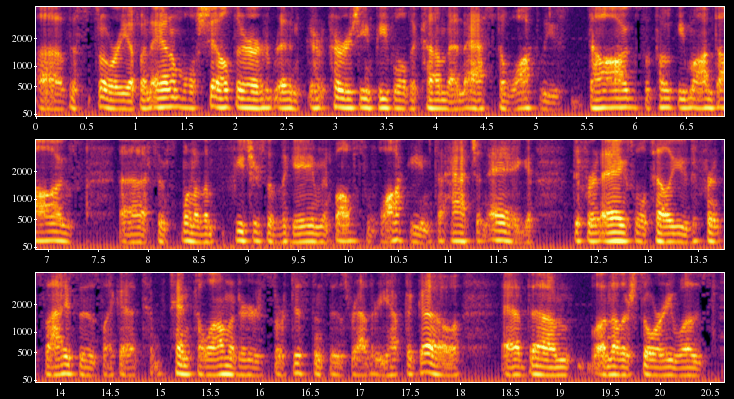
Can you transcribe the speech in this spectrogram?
uh, the story of an animal shelter and encouraging people to come and ask to walk these dogs, the Pokemon dogs, uh, since one of the features of the game involves walking to hatch an egg different eggs will tell you different sizes, like a t- 10 kilometers or distances rather you have to go. And um, another story was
